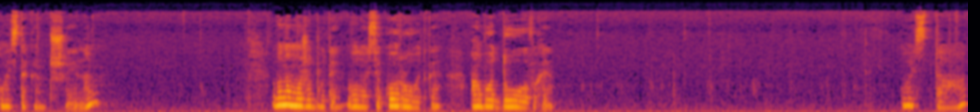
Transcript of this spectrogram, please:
ось таким чином. Воно може бути волосся коротке або довге. Ось так.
